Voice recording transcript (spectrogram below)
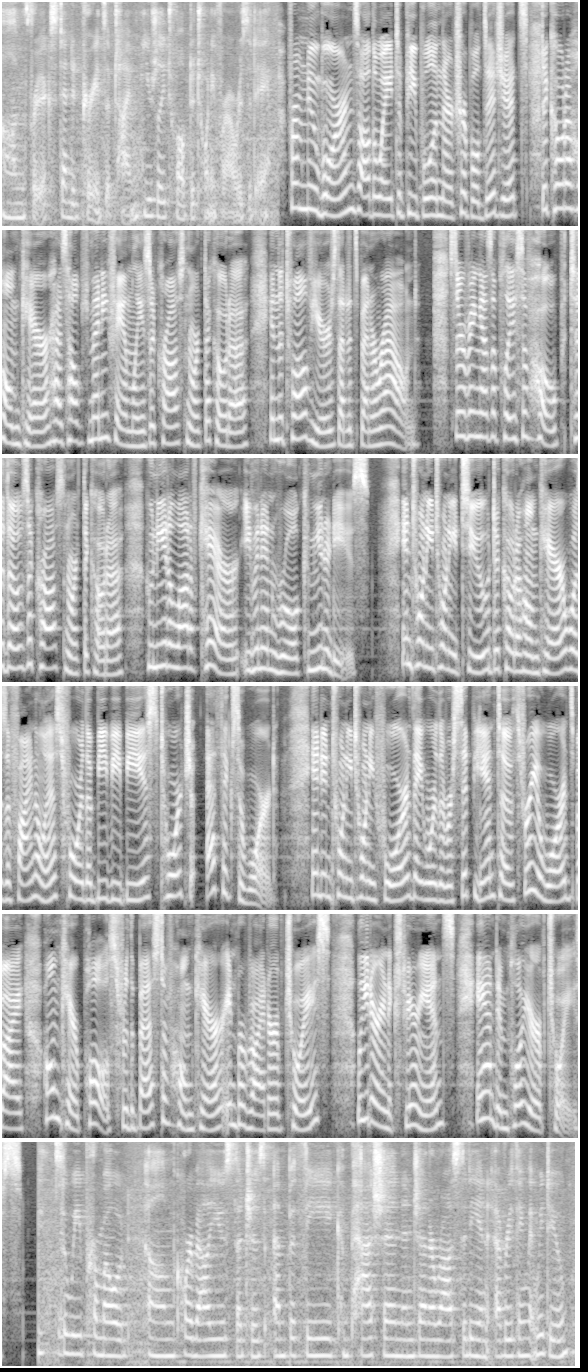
um, for extended periods of time, usually 12 to 24 hours a day. From newborns all the way to people in their triple digits, Dakota Home Care has helped many families across North Dakota in the 12 years that it's been around serving as a place of hope to those across North Dakota who need a lot of care even in rural communities. In 2022, Dakota Home Care was a finalist for the BBB's Torch Ethics Award. And in 2024, they were the recipient of three awards by Home Care Pulse for the Best of Home Care in Provider of Choice, Leader in Experience, and Employer of Choice. So we promote um, core values such as empathy, compassion, and generosity in everything that we do.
